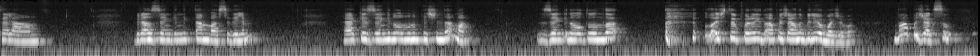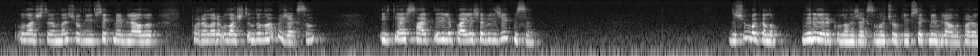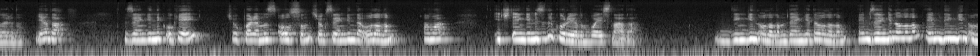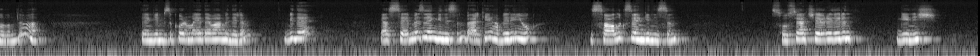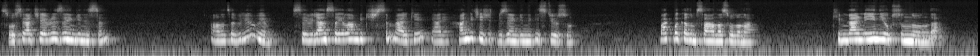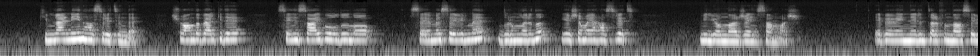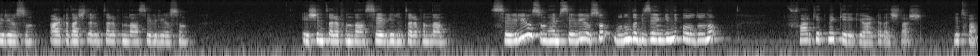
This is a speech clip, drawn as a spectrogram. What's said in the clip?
Selam. Biraz zenginlikten bahsedelim. Herkes zengin olmanın peşinde ama zengin olduğunda ulaştığı parayı ne yapacağını biliyor mu acaba? Ne yapacaksın? Ulaştığında çok yüksek meblağlı paralara ulaştığında ne yapacaksın? İhtiyaç sahipleriyle paylaşabilecek misin? Düşün bakalım. Nerelere kullanacaksın o çok yüksek meblağlı paralarını? Ya da zenginlik okey, çok paramız olsun, çok zengin de olalım ama iç dengemizi de koruyalım bu esnada. Dingin olalım, dengede olalım. Hem zengin olalım hem dingin olalım, değil mi? Dengemizi korumaya devam edelim. Bir de ya sevme zenginisin, belki haberin yok. Sağlık zenginisin. Sosyal çevrelerin geniş. Sosyal çevre zenginisin. Anlatabiliyor muyum? Sevilen sayılan bir kişisin belki. Yani hangi çeşit bir zenginlik istiyorsun? Bak bakalım sağına soluna. Kimler neyin yoksunluğunda? Kimler neyin hasretinde? Şu anda belki de senin sahip olduğun o sevme, sevilme durumlarını yaşamaya hasret milyonlarca insan var. Ebeveynlerin tarafından seviliyorsun, arkadaşların tarafından seviliyorsun, eşin tarafından, sevgilin tarafından seviliyorsun, hem seviyorsun. Bunun da bir zenginlik olduğunu fark etmek gerekiyor arkadaşlar. Lütfen.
